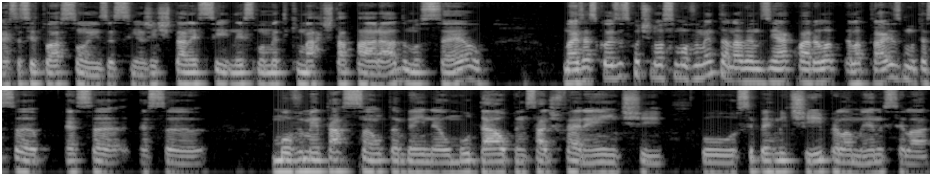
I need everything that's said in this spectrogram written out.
Essas situações, assim. A gente está nesse, nesse momento que Marte está parado no céu mas as coisas continuam se movimentando. A Vênus em Aquário, ela, ela traz muito essa, essa, essa movimentação também, né? O mudar, o pensar diferente, o se permitir, pelo menos, sei lá,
